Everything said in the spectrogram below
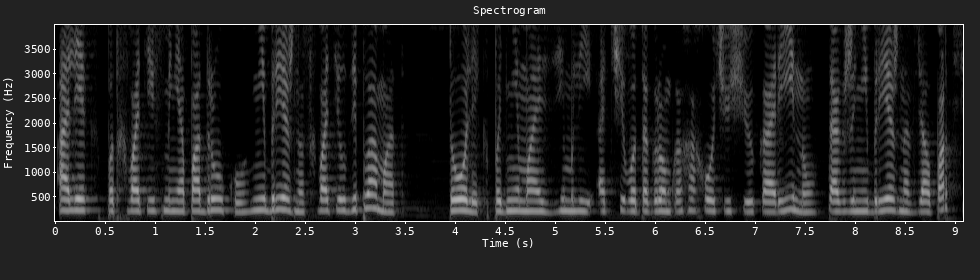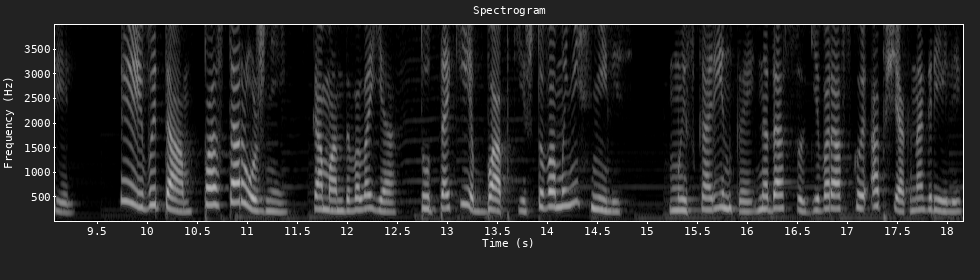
Олег, подхватив меня под руку, небрежно схватил дипломат. Толик, поднимая с земли от чего-то громко хохочущую Карину, также небрежно взял портфель. «Эй, вы там, поосторожней!» – скомандовала я. «Тут такие бабки, что вам и не снились!» Мы с Каринкой на досуге воровской общак нагрели.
